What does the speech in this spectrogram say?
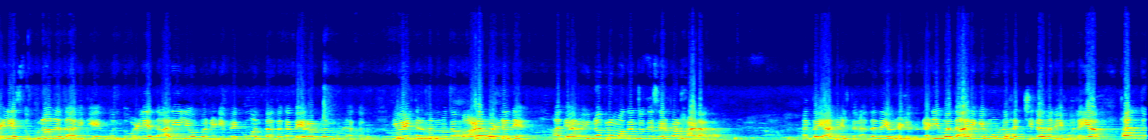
ಒಳ್ಳೆಯ ಸುಜ್ಞಾನ ದಾರಿಗೆ, ಒಂದು ಒಳ್ಳೆಯ ದಾರಿಯಲ್ಲಿ ಒಬ್ಬ ನಡಿಬೇಕು ಅಂತ ಆದಾಗ ಬೇರೆಯವ್ರ ಬಂದು ಮುಳ್ಳು ಹಾಕೋದು ನೀವು ಹೇಳ್ತಾರೆ ನನ್ನ ಮಗ ಬಹಳ ಒಳ್ಳೆನೆ. ಅದ್ಯಾರು ಇನ್ನೊಬ್ರು ಮಗನ ಜೊತೆ ಸೇರ್ಕೊಂಡು ಹಾಳಾದ. ಅಂತ ಯಾರು ಹೇಳ್ತಾರೆ? ಅದನ್ನೇ ಇವ್ರು ಹೇಳಿದ್ರು ನಡೆಯುವ ದಾರಿಗೆ ಮುಳ್ಳು ಹಚ್ಚಿದವನೇ ಹೊಲೆಯ. ಹತ್ತು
